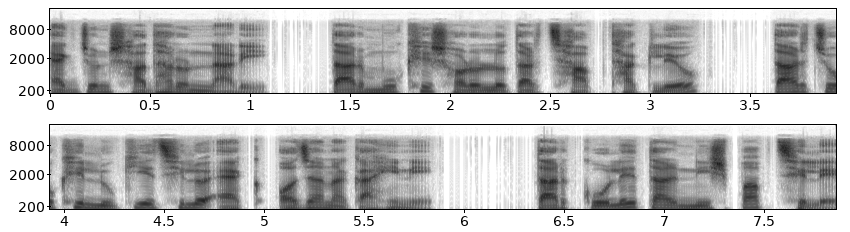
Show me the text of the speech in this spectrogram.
একজন সাধারণ নারী। তার মুখে সরলতার ছাপ থাকলেও তার চোখে লুকিয়েছিল এক অজানা কাহিনী। তার কোলে তার নিষ্পাপ ছেলে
